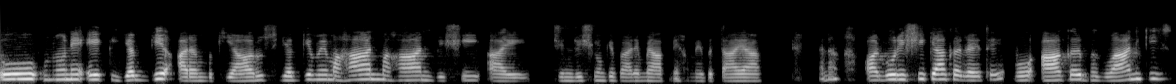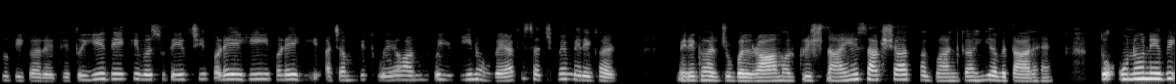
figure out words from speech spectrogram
तो उन्होंने एक यज्ञ आरंभ किया और उस यज्ञ में महान महान ऋषि आए, जिन ऋषियों के बारे में आपने हमें बताया। है ना? और वो ऋषि क्या कर रहे थे? वो आकर भगवान की स्तुति कर रहे थे। तो ये देख के वसुदेव जी बड़े ही बड़े ही अचंभित हुए और उनको यकीन हो गया कि सच में मेरे घर मेरे घर जो बलराम और कृष्ण आए हैं, साक्षात भगवान का ही अवतार है। तो उन्होंने भी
